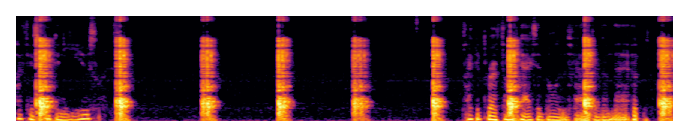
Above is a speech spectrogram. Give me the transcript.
Life is fucking useless. I could throw thumbtacks at balloons faster than that.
